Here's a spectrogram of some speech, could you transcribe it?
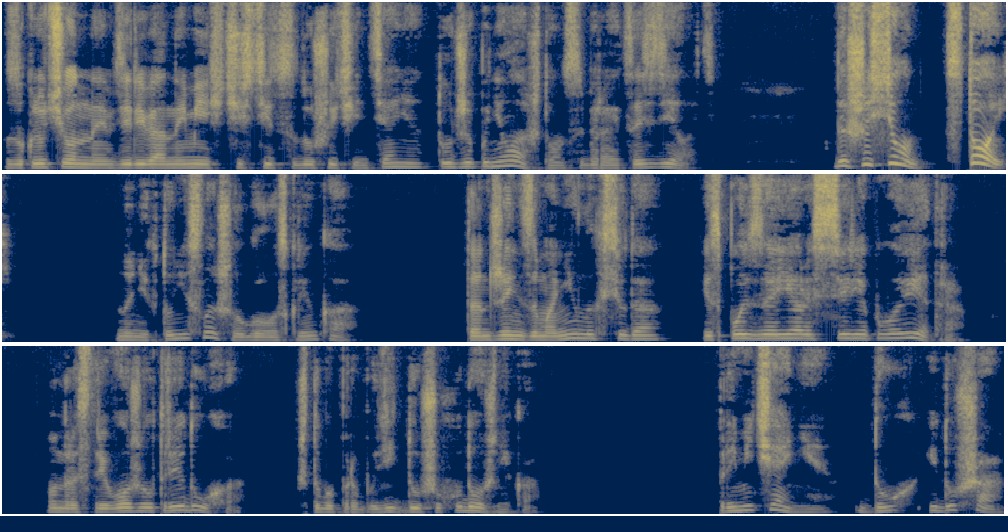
Заключенная в деревянный меч частица души Чинтяня тут же поняла, что он собирается сделать. «Да Шисюн, стой!» Но никто не слышал голос клинка. Танжень заманил их сюда, используя ярость свирепого ветра. Он растревожил три духа, чтобы пробудить душу художника. Примечание. Дух и душа.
